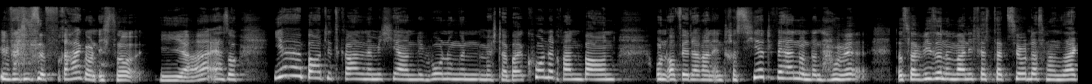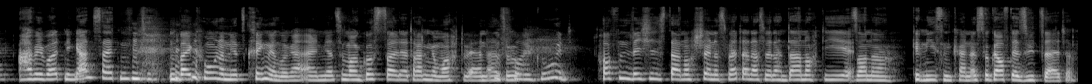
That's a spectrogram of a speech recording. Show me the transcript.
über diese Frage. Und ich so, ja. Er so, ja, er baut jetzt gerade nämlich hier an die Wohnungen, möchte Balkone dran bauen und ob wir daran interessiert wären. Und dann haben wir, das war wie so eine Manifestation, dass man sagt, ah, wir wollten die ganze Zeit einen, Balkon und jetzt kriegen wir sogar einen. Jetzt im August soll der dran gemacht werden. Also voll gut. Hoffentlich ist da noch schönes Wetter, dass wir dann da noch die Sonne genießen können. Ist sogar auf der Südseite.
